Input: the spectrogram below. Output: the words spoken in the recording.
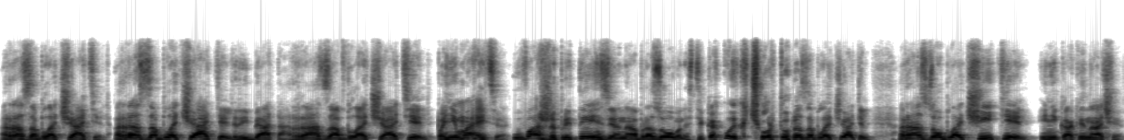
разоблачатель. Разоблачатель, ребята, разоблачатель. Понимаете? У вас же претензия на образованность. И какой к черту разоблачатель? Разоблачитель. И никак иначе.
